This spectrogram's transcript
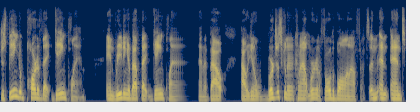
just being a part of that game plan and reading about that game plan and about how, you know, we're just going to come out, we're going to throw the ball on offense. And, and, and,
